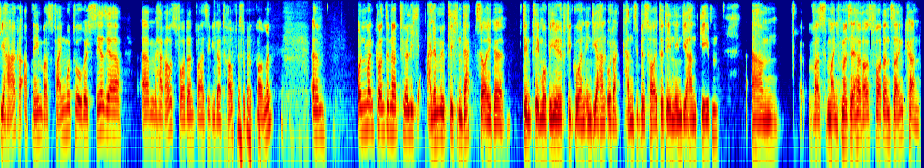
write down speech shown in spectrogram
die Haare abnehmen, was feinmotorisch sehr, sehr ähm, herausfordernd war, sie wieder drauf zu bekommen. ähm, und man konnte natürlich alle möglichen Werkzeuge den Playmobil-Figuren in die Hand oder kann sie bis heute denen in die Hand geben, ähm, was manchmal sehr herausfordernd sein kann.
